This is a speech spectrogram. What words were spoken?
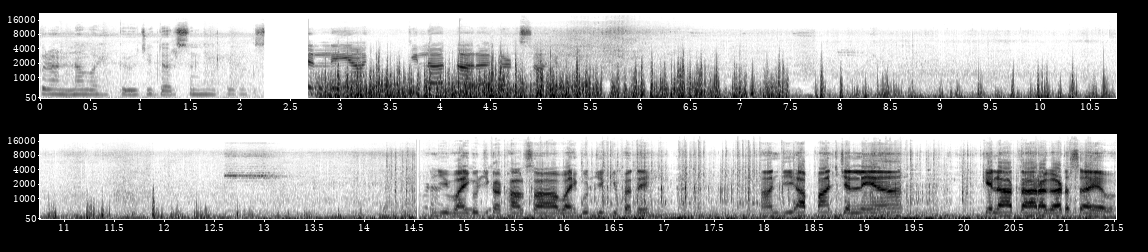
ਸ਼ੁਕਰਾਨਾ ਵਾਹਿਗੁਰੂ ਜੀ, ਦਰਸ਼ਨ ਮੇਲੇ ਬਖਸ਼। ਚੱਲੇ ਆ ਕਿਲਾ ਤਾਰਾਗੜ੍ਹ ਸਾਹਿਬ। ਜੀ ਵਾਹਿਗੁਰੂ ਜੀ ਕਾ ਖਾਲਸਾ, ਵਾਹਿਗੁਰੂ ਜੀ ਕੀ ਫਤਿਹ। ਹਾਂਜੀ, ਆਪਾਂ ਚੱਲੇ ਆ ਕਿਲਾ ਤਾਰਾਗੜ੍ਹ ਸਾਹਿਬ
